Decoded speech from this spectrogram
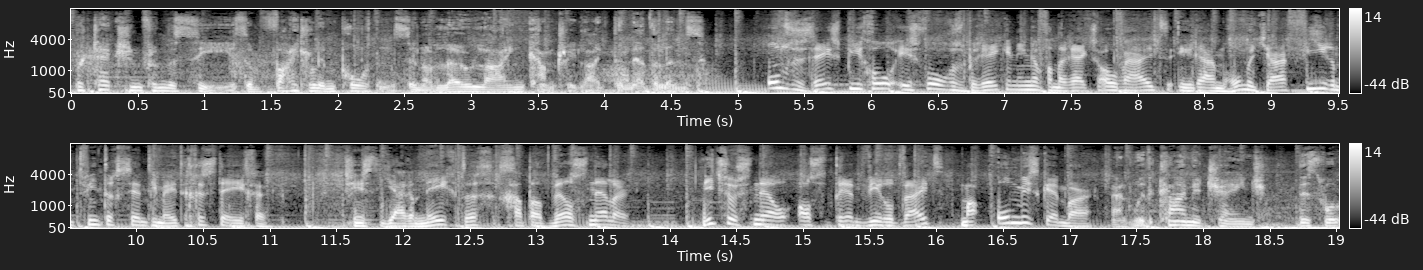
Protection from the sea is of vital importance in a low-lying country like the Netherlands. Onze zeespiegel is volgens berekeningen van de Rijksoverheid in ruim 100 jaar 24 centimeter gestegen. Sinds de jaren 90 gaat dat wel sneller. Niet zo snel als de trend wereldwijd, maar onmiskenbaar. And with climate change, this will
